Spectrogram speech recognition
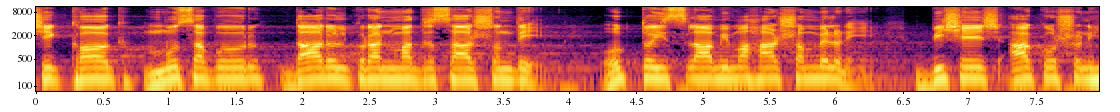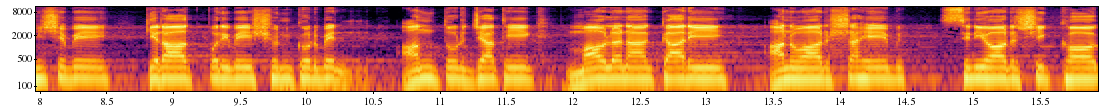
শিক্ষক মুসাপুর দারুল কোরআন মাদ্রাসা সন্দীপ। উক্ত ইসলামী মহাসম্মেলনে বিশেষ আকর্ষণ হিসেবে কেরাত পরিবেশন করবেন। আন্তর্জাতিক মাওলানা কারি আনোয়ার সাহেব, সিনিয়র শিক্ষক,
